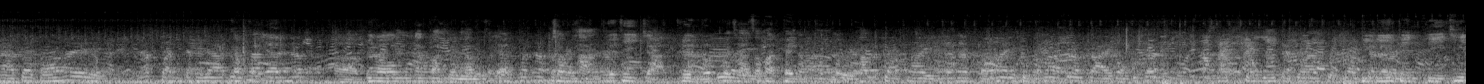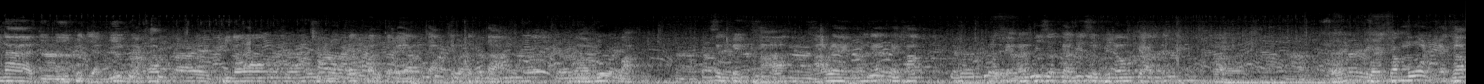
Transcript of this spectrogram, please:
อ่าก็ขอให้นักปั่นจักรยานทุกท่านนะครับเอ่อพี่น้องนักปั่นนะครับช่องทางเพื่อที่จะขึ้นรถประชาสัมพันธ์ไปนำขบวนครับปลอดภัยนะครับขอให้สุขภาพร่างกายของทุกท่านนะครับจงมีแต่ความสุขความปีเจรินี้ญเป็นปีที่น่ายินดีเป็นอย่างยิ่งนะครับ พี่น้องชมรมนักปั่นจักรยานจากจังหวัดต่างๆมาร่วมปั่นซึ่งเป็นขาขาแรงทั้งนั้นนะครับแต่นั้นที่สำคัญที่สุดพี่น้องจากเอ่อ แขวงคำม่วนนะครับ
